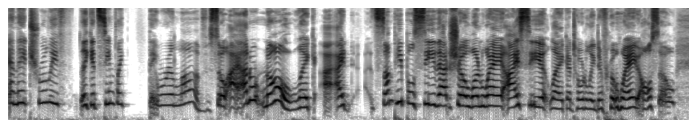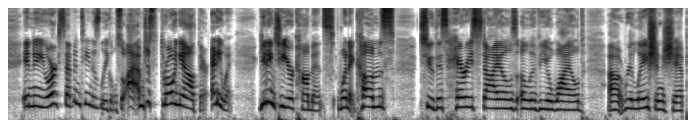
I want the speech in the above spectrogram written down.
And they truly, like, it seemed like they were in love. So I, I don't know. Like, I, some people see that show one way. I see it like a totally different way. Also, in New York, 17 is legal. So I, I'm just throwing it out there. Anyway, getting to your comments when it comes to this Harry Styles Olivia Wilde uh, relationship.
